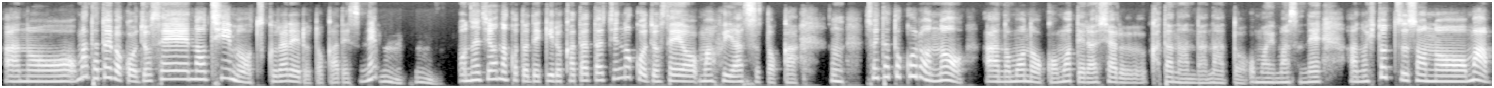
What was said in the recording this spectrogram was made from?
あの、まあ、例えばこう、女性のチームを作られるとかですね、うん、うん。同じようなことできる方たちのこう女性をまあ増やすとか、うん、そういったところのあのものをこう持ってらっしゃる方なんだなと思いますね。あの一つその、まあ、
